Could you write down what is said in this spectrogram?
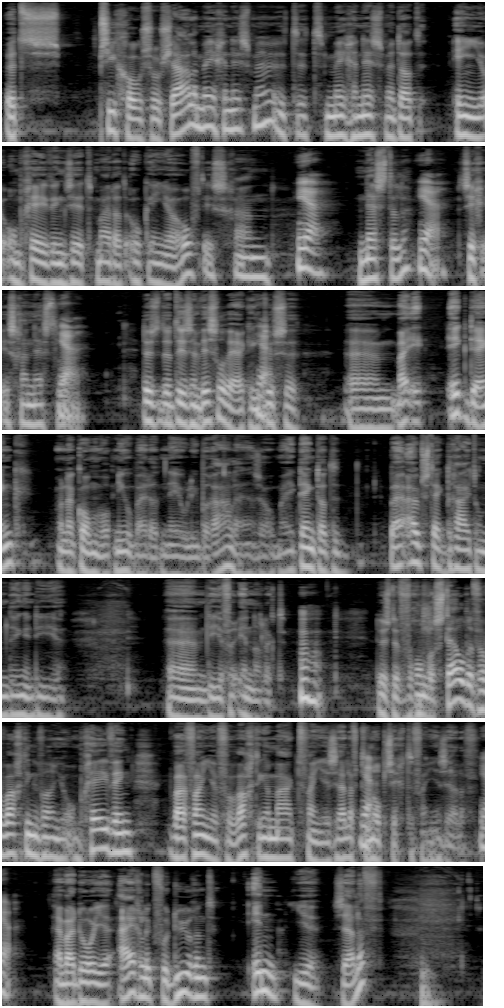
Het psychosociale mechanisme. Het, het mechanisme dat in je omgeving zit, maar dat ook in je hoofd is gaan Ja, nestelen. ja, Zich is gaan nestelen. ja. Dus dat is een wisselwerking tussen. ehm, maar ik, ik denk, maar dan komen we opnieuw bij dat neoliberale en zo. Maar ik denk dat het bij uitstek draait om dingen die je, ehm, die je verinnerlijkt. Mhm. Dus de veronderstelde verwachtingen van je omgeving, waarvan je verwachtingen maakt van jezelf ten Ja. opzichte van jezelf. ja. En waardoor je eigenlijk voortdurend in jezelf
